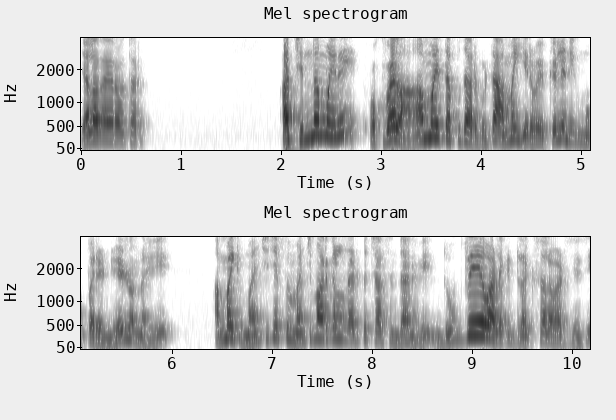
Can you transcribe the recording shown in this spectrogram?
ఎలా తయారవుతారు ఆ చిన్న అమ్మాయిని ఒకవేళ ఆ అమ్మాయి తప్పుదారి పెడితే ఆ అమ్మాయి ఇరవై ఒకేళ్ళు నీకు ముప్పై రెండేళ్ళు ఉన్నాయి అమ్మాయికి మంచి చెప్పి మంచి మార్గంలో నడిపించాల్సిన దానివి నువ్వే వాళ్ళకి డ్రగ్స్ అలవాటు చేసి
